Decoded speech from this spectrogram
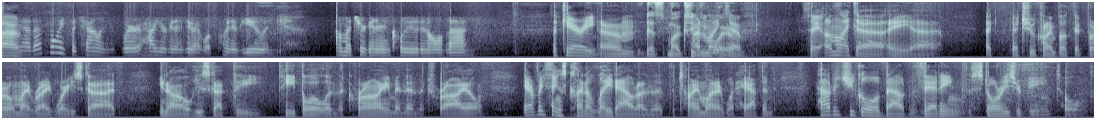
Um, yeah, that's always the challenge: is where how you're going to do it, what point of view, and how much you're going to include, and all of that. So, Kerrie, um, That's Mark C. G. unlike Boyer. um, say, unlike a a, uh, a a true crime book that Burl might write, where he's got, you know, he's got the people and the crime and then the trial. Everything's kind of laid out on the, the timeline of what happened. How did you go about vetting the stories you're being told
